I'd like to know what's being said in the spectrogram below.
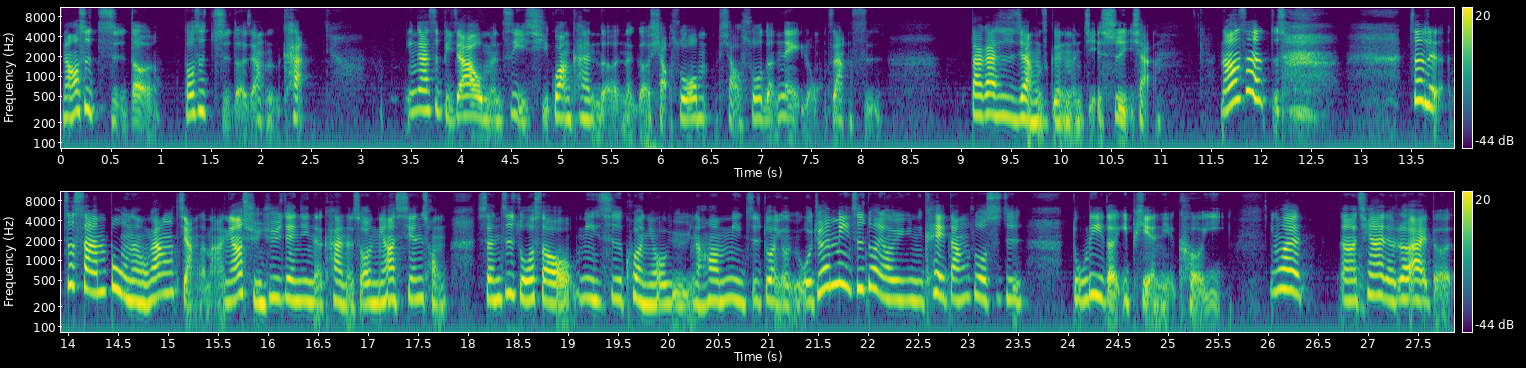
然后是直的，都是直的这样子看，应该是比较我们自己习惯看的那个小说小说的内容这样子，大概是这样子跟你们解释一下。然后这这里这三部呢，我刚刚讲了嘛，你要循序渐进的看的时候，你要先从《神之左手》《密室困鱿鱼》，然后《蜜汁炖鱿鱼》。我觉得《蜜汁炖鱿鱼》你可以当做是独立的一篇也可以，因为呃，亲爱的热爱的，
